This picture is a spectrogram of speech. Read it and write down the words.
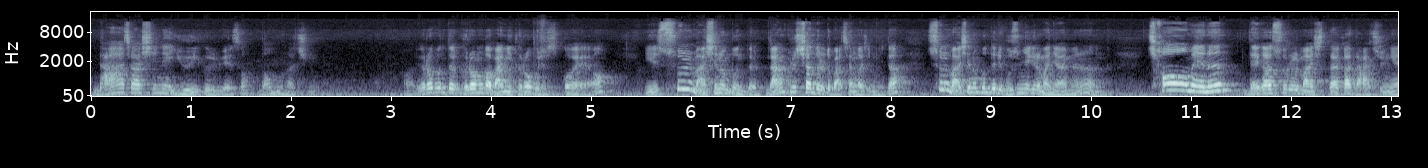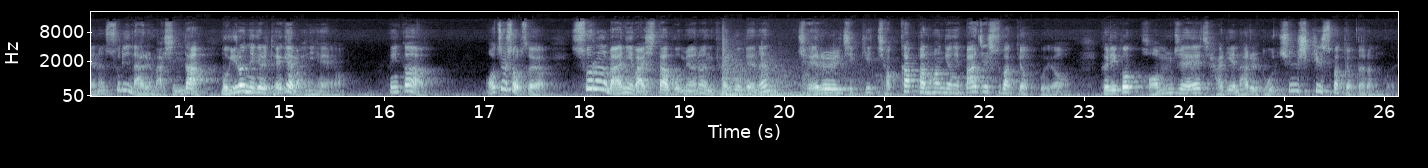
나 자신의 유익을 위해서 너무나 중요해요. 어, 여러분들 그런 거 많이 들어보셨을 거예요. 이 술 마시는 분들, 낭크리스천들도 마찬가지입니다. 술 마시는 분들이 무슨 얘기를 많이 하면은 처음에는 내가 술을 마시다가 나중에는 술이 나를 마신다. 뭐 이런 얘기를 되게 많이 해요. 그러니까 어쩔 수 없어요. 술을 많이 마시다 보면은 결국에는 죄를 짓기 적합한 환경에 빠질 수밖에 없고요. 그리고 범죄의 자리에 나를 노출시킬 수밖에 없다는 거예요.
